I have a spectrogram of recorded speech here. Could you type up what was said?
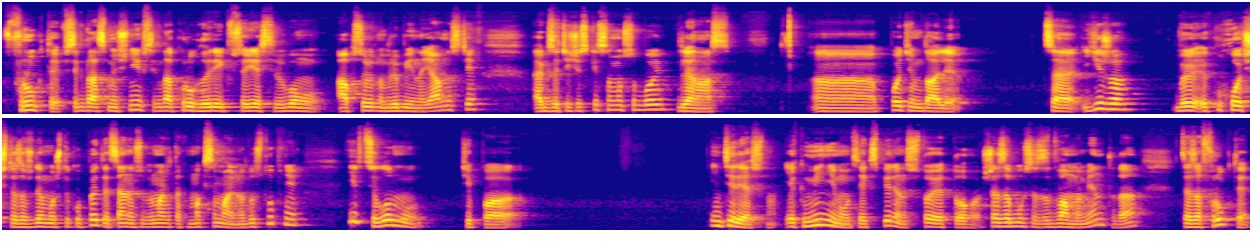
Фрукти завжди смачні, завжди круглий рік все є в любому, абсолютно в будь-якій наявності. Екзотичні, само собою, для нас. Е, потім далі це їжа. Ви яку хочете, завжди можете купити. Ціни в супермаркетах максимально доступні. І в цілому, типа, інтересно. Як мінімум, цей експірієнс стоїть того. Ще забувся за два моменти. Да? Це за фрукти.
